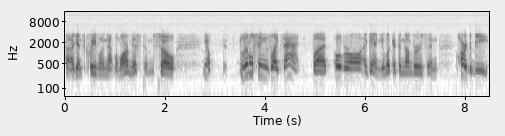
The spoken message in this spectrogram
uh, against Cleveland that Lamar missed them. So, little things like that. But overall, again, you look at the numbers and hard to be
